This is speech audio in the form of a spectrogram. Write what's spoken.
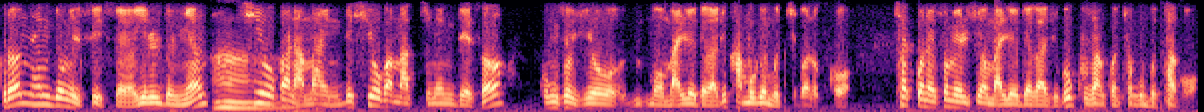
그런 행동일 수 있어요. 예를 들면 아. 시효가 남아 있는데 시효가 막 진행돼서 공소시효 뭐 만료돼 가지고 감옥에 못 집어넣고 채권의 소멸시효 만료돼 가지고 구상권 청구 못 하고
